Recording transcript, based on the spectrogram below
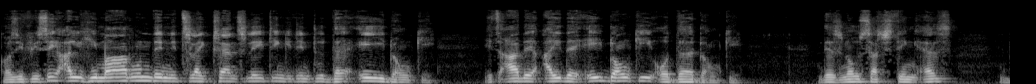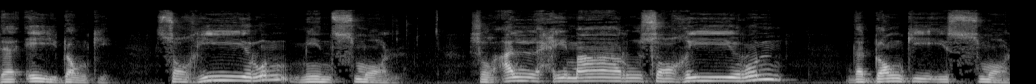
Because if you say al himarun, then it's like translating it into the a donkey. It's either either a donkey or the donkey. There's no such thing as the a donkey. Saghirun means small. So al himaru saghirun, the donkey is small.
